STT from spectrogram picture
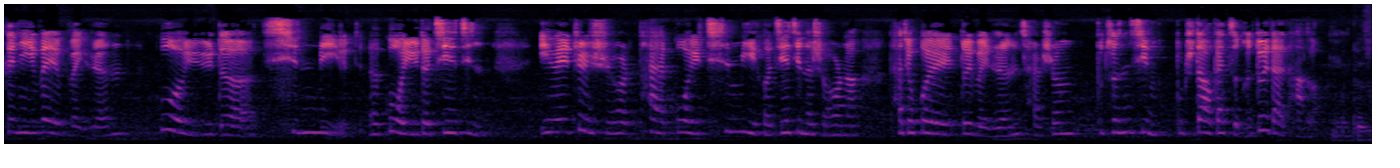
跟一位伟人过于的亲密，呃，过于的接近，因为这时候太过于亲密和接近的时候呢，他就会对伟人产生不尊敬，不知道该怎么对待他了。Because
